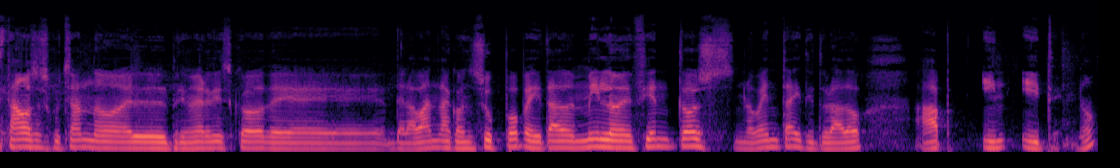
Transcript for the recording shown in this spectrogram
Estábamos escuchando el primer disco de, de la banda con Sub Pop, editado en 1990 y titulado Up in It, ¿no?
